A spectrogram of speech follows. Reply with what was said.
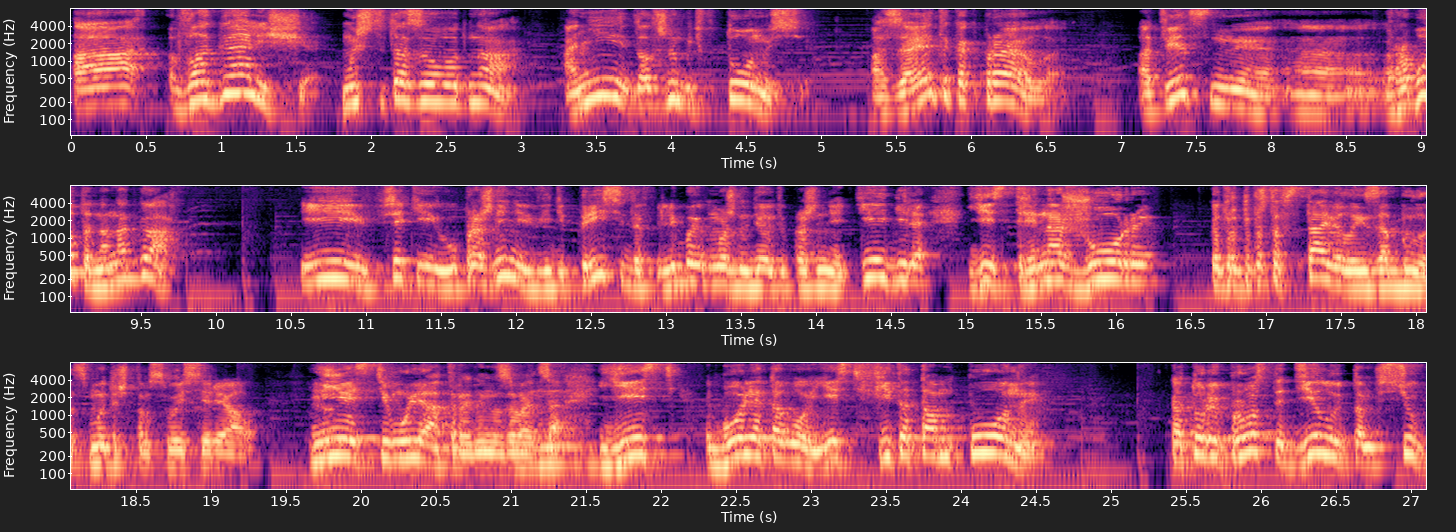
А влагалище, мышцы тазового дна, они должны быть в тонусе. А за это, как правило, ответственная э, работа на ногах. И всякие упражнения в виде приседов, либо можно делать упражнения Кегеля, есть тренажеры, которые ты просто вставила и забыла, смотришь там свой сериал. Не стимулятор они называются. Есть, более того, есть фитотампоны, которые просто делают там всю,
